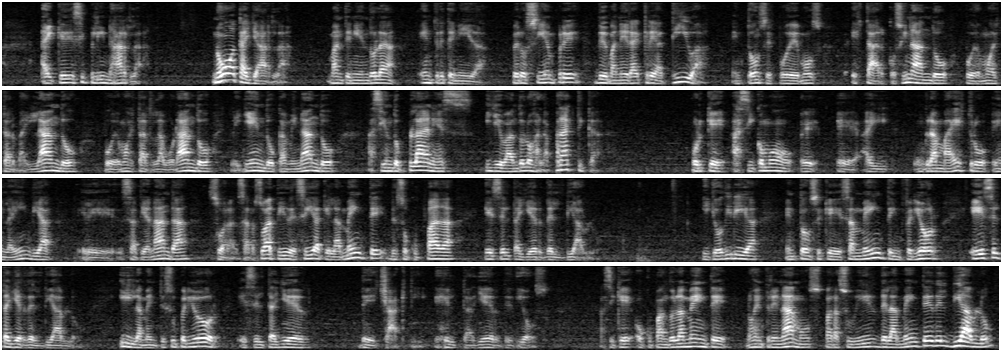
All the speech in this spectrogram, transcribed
hay que disciplinarla, no acallarla, manteniéndola entretenida, pero siempre de manera creativa. Entonces podemos estar cocinando, podemos estar bailando, podemos estar laborando, leyendo, caminando, haciendo planes y llevándolos a la práctica. Porque así como eh, eh, hay un gran maestro en la India, eh, Satyananda Saraswati, decía que la mente desocupada es el taller del diablo. Y yo diría entonces que esa mente inferior es el taller del diablo y la mente superior es el taller de Shakti, es el taller de Dios. Así que ocupando la mente nos entrenamos para subir de la mente del diablo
